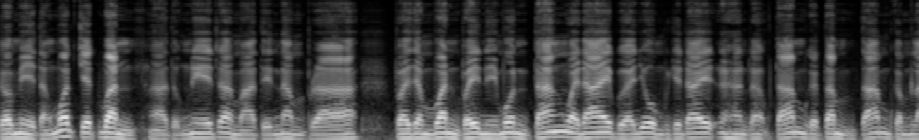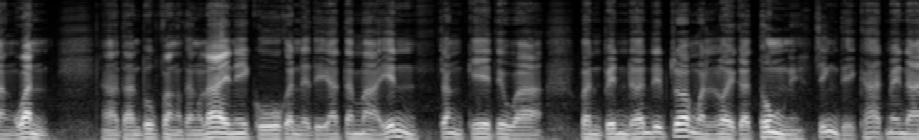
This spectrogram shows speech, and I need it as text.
ก็มีทั้งหมดเจ็ดวันตรงนี้ถ้ามาแต่นำปลาประจำวันไปนิมนต์ตั้งไว้ได้เพื่อโยมจะได้ตามกระทำตามกำลังวันอ ท่านผู้ฟังทั้งหลายนี่กูกันเนี่ยที่อาตมาเห็นสังเกตว่าวันเป็นเดือนที่จ้องวันลอยกระทงนี่สิ่งที่คาดไม่ได้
